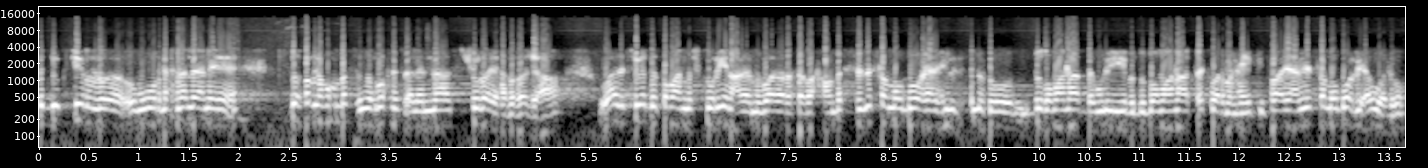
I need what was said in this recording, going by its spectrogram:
بده كثير أمور نحن يعني دورنا هون بس إنه نروح نسأل الناس شو رأيها بالرجعة. وأهل السويد طبعا مشكورين على المبادرة تبعهم بس لسه الموضوع يعني بده ضمانات دولية بده ضمانات أكبر من هيك. فيعني لسه الموضوع بأوله.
